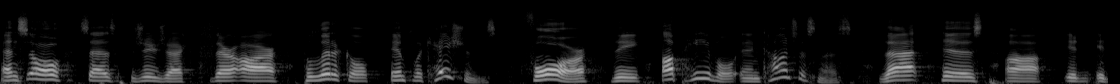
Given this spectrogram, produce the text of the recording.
And so, says Zizek, there are political implications for the upheaval in consciousness that his uh, it, it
